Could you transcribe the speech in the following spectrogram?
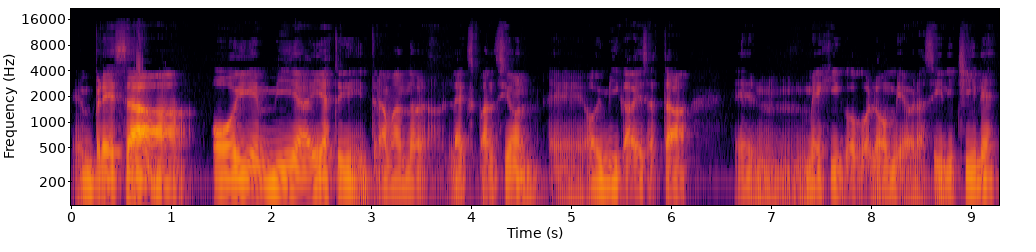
empresa, hoy en mi día a día estoy tramando la expansión. Eh, hoy mi cabeza está en México, Colombia, Brasil y Chile.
